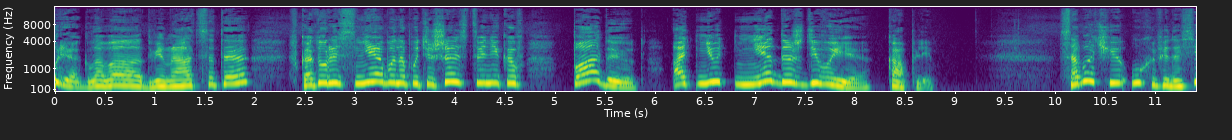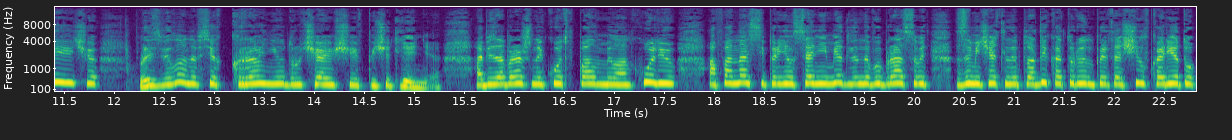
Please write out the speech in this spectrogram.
Буря, глава 12, в которой с неба на путешественников падают отнюдь не дождевые капли. Собачье ухо Федосеевича произвело на всех крайне удручающее впечатление. Обезображенный кот впал в меланхолию, Афанасий принялся немедленно выбрасывать замечательные плоды, которые он притащил в карету.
